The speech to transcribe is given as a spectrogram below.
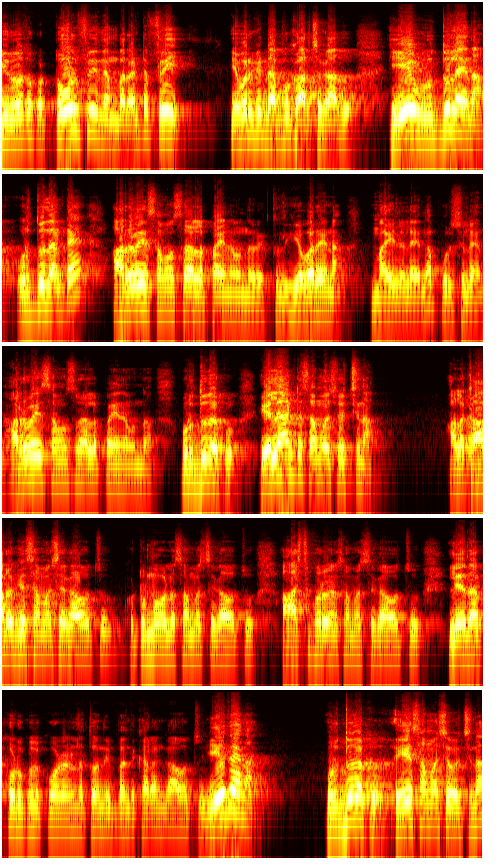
ఈరోజు ఒక టోల్ ఫ్రీ నెంబర్ అంటే ఫ్రీ. ఎవరికి డబ్బు ఖర్చు కాదు. ఏ వృద్ధులైనా వృద్ధులంటే అరవై సంవత్సరాల పైన ఉన్న వ్యక్తులు ఎవరైనా మహిళలైనా పురుషులైనా అరవై సంవత్సరాల పైన ఉన్న వృద్ధులకు ఎలాంటి సమస్య వచ్చినా వాళ్ళకి ఆరోగ్య సమస్య కావచ్చు కుటుంబంలో సమస్య కావచ్చు ఆస్తిపరమైన సమస్య కావచ్చు లేదా కొడుకులు కోడళ్ళతో ఇబ్బందికరం కావచ్చు ఏదైనా వృద్ధులకు ఏ సమస్య వచ్చినా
